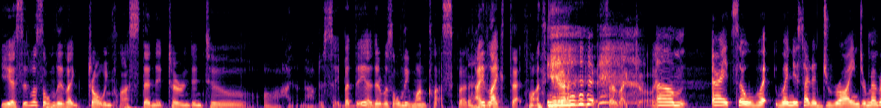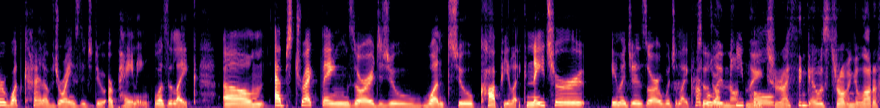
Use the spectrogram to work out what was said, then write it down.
Yes, it was only like drawing class. Then it turned into oh, I don't know how to say, but yeah, there was only one class, but I liked that one. Yeah, yes, I like drawing. Um, all right. So wh- when you started drawing, do you remember what kind of drawings did you do or painting? Was it like um, abstract things, or did you want to copy like nature images, or would you like to Probably draw not people? nature. I think I was drawing a lot of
